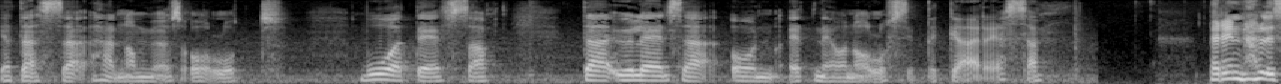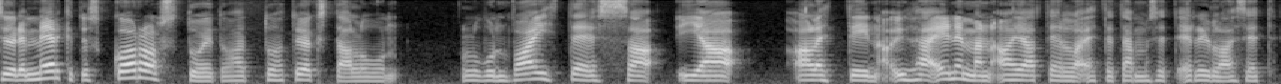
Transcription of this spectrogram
Ja tässä hän on myös ollut vuoteessa. Tämä yleensä on, että ne on ollut sitten kääreessä. Perinnöllisyyden merkitys korostui 1900-luvun luvun vaihteessa ja alettiin yhä enemmän ajatella, että tämmöiset erilaiset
